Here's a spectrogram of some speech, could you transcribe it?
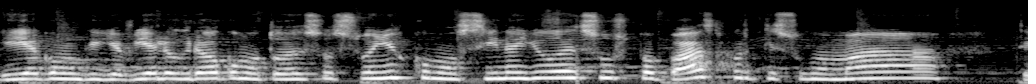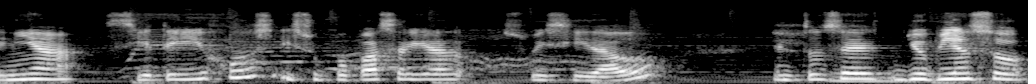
ella como que ya había logrado como todos esos sueños como sin ayuda de sus papás, porque su mamá tenía siete hijos y su papá se había suicidado. Entonces yo pienso,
